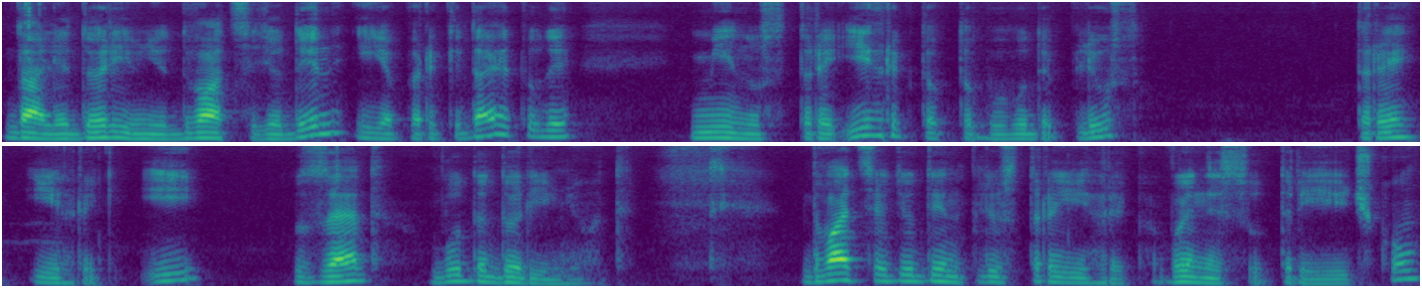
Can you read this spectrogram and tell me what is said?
Далі дорівнює 21, і я перекидаю туди мінус 3y, тобто буде плюс 3y. І z буде дорівнювати. 21 плюс 3y винесу трієчку.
